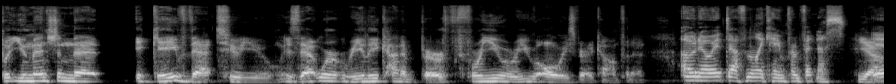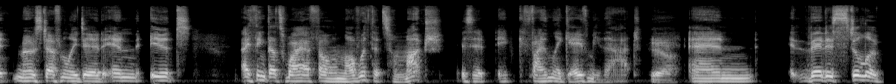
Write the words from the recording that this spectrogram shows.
But you mentioned that it gave that to you. Is that where it really kind of birthed for you, or were you always very confident? Oh no, it definitely came from fitness. Yeah. It most definitely did. And it I think that's why I fell in love with it so much, is it it finally gave me that. Yeah. And that is still a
